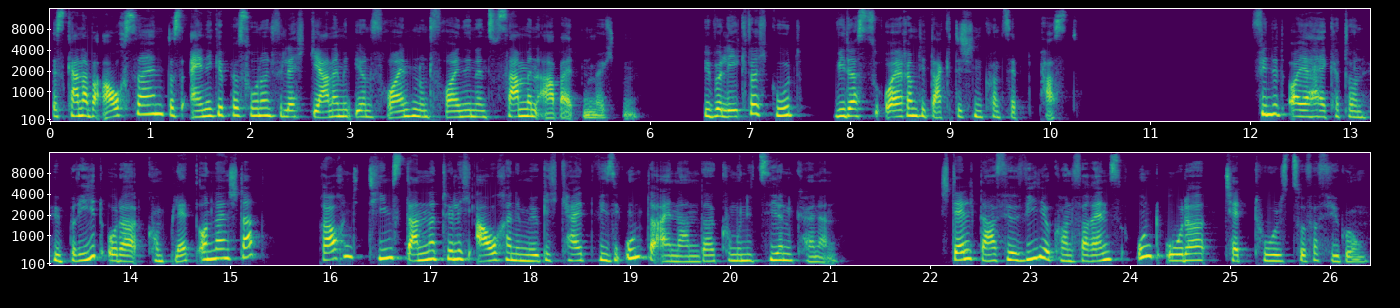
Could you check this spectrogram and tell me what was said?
Es kann aber auch sein, dass einige Personen vielleicht gerne mit ihren Freunden und Freundinnen zusammenarbeiten möchten. Überlegt euch gut, wie das zu eurem didaktischen Konzept passt. Findet euer Hackathon hybrid oder komplett online statt? Brauchen die Teams dann natürlich auch eine Möglichkeit, wie sie untereinander kommunizieren können. Stellt dafür Videokonferenz und oder Chat-Tools zur Verfügung.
